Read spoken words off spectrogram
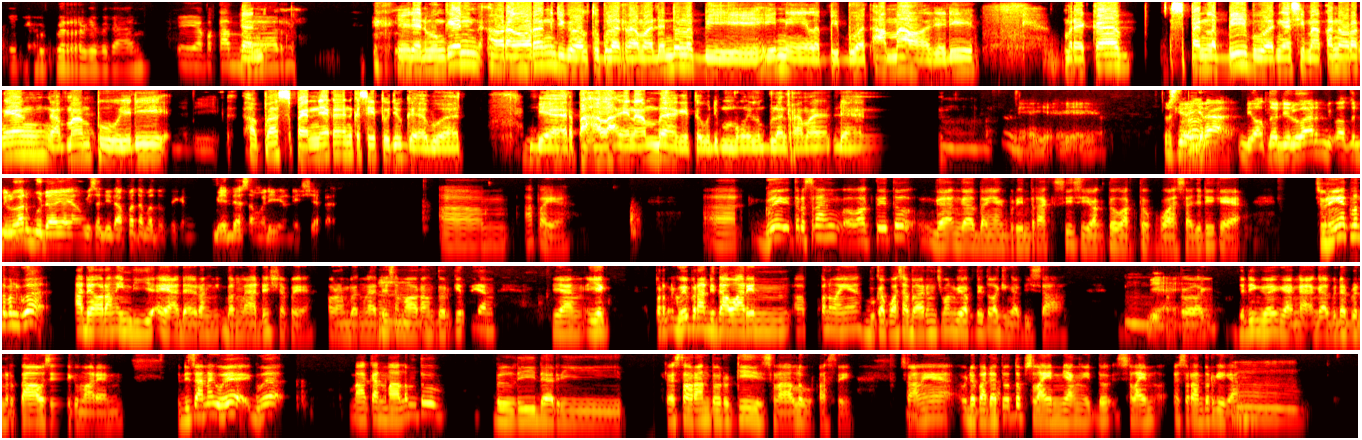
Iya, bukber gitu kan. Iya, apa Dan- kabar? Ya dan mungkin orang-orang juga waktu bulan Ramadan tuh lebih ini lebih buat amal. Jadi mereka spend lebih buat ngasih makan orang yang nggak mampu. Jadi apa spendnya kan ke situ juga buat biar pahalanya nambah gitu di bulan bulan Ramadan. Hmm. Iya, iya, iya. Terus kira-kira di waktu di luar, di waktu di luar budaya yang bisa didapat apa tuh? Kan beda sama di Indonesia kan. Em, apa ya? Eh, gue terus terang waktu itu nggak nggak banyak berinteraksi sih waktu waktu puasa. Jadi kayak sebenarnya teman-teman gue ada orang India, eh ada orang Bangladesh apa ya? Orang Bangladesh sama Hmm. orang Turki itu yang yang iya per- gue pernah ditawarin apa namanya buka puasa bareng, cuman gue waktu itu lagi nggak bisa. Hmm. Iya. Waktu lagi, jadi gue nggak nggak nggak benar-benar tahu sih kemarin. Di sana gue gue makan malam tuh beli dari restoran Turki selalu pasti. Soalnya udah pada tutup selain yang itu selain restoran Turki kan. Hmm.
